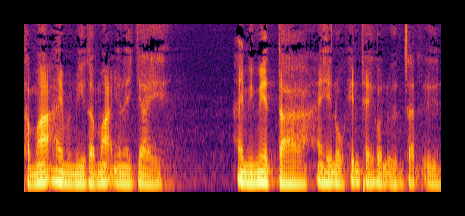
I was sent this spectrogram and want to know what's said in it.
ธรรมะ ให้มันมีธรรมะอยู่ในใจ ให้มีเมตตา ให้เห็นอกเห็นใจคนอื่นสัตว์อื่น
